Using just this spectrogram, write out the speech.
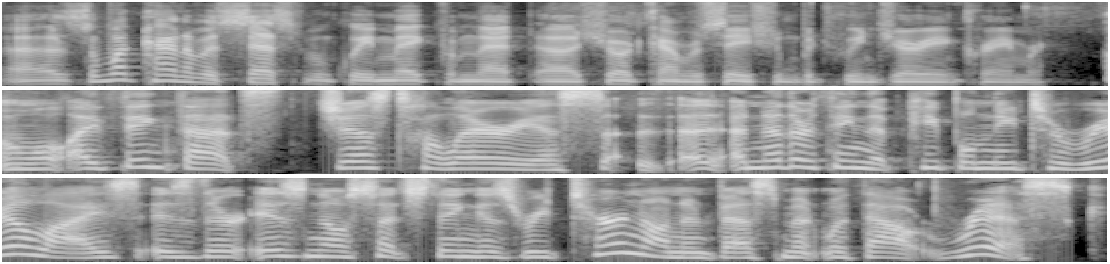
Uh, so, what kind of assessment can we make from that uh, short conversation between Jerry and Kramer? Well, I think that's just hilarious. A- Another thing that people need to realize is there is no such thing as return on investment without risk,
